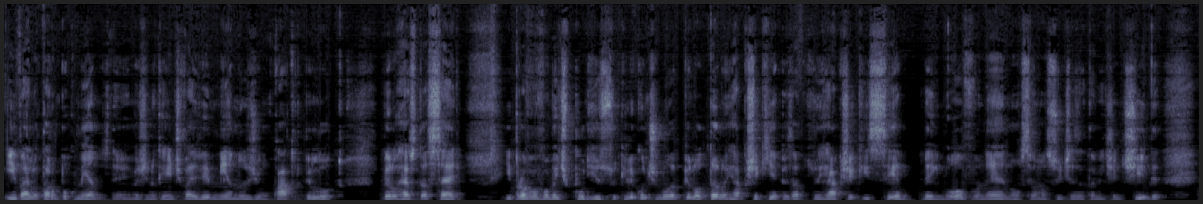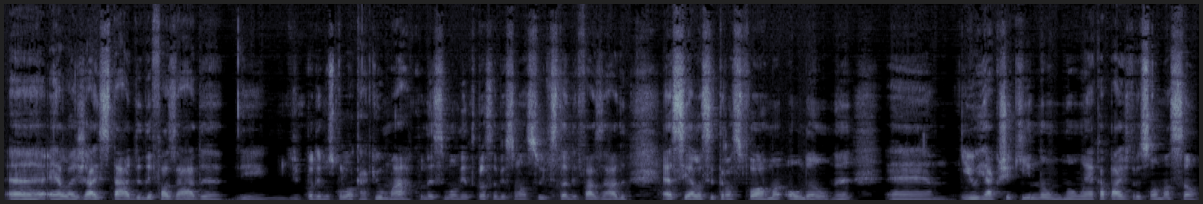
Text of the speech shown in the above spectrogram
e vai lutar um pouco menos. Né? imagino que a gente vai ver menos de um quatro piloto pelo resto da série. E provavelmente por isso que ele continua pilotando o Hyakushiki. Apesar do Hyakushiki ser bem novo, né, não ser uma suíte exatamente antiga, uh, ela já está defasada. E podemos colocar aqui o marco nesse momento para saber se uma suíte está defasada, é se ela se transforma ou não. Né? É, e o Hyakushiki não, não é capaz de transformação.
